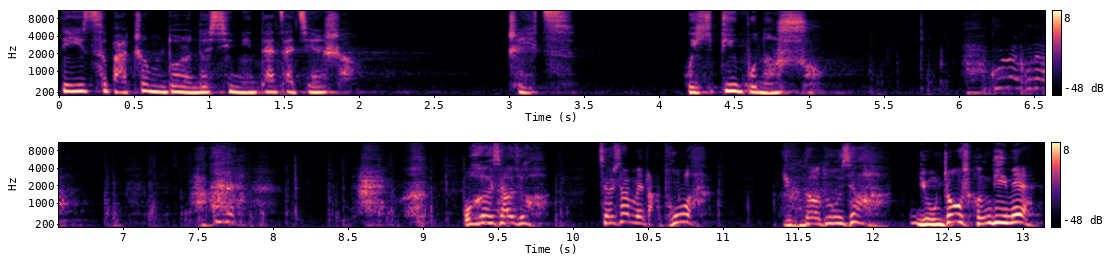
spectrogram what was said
第一次把这么多人的性命担在肩上，这一次我一定不能输。姑娘，姑娘，姑娘，我和小九将上面打通了，甬道通向永州城地面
